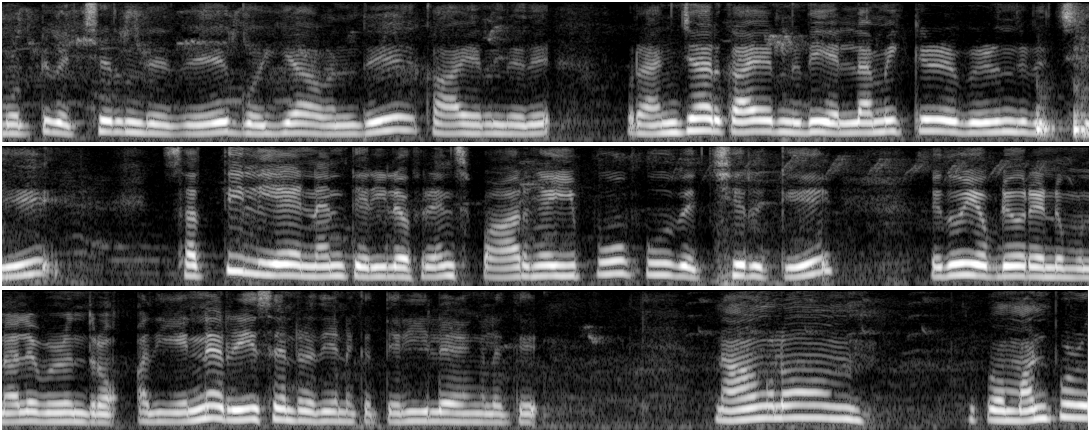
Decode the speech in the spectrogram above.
மொட்டு வச்சுருந்தது. கொய்யா வந்து காய் இருந்தது. ஒரு அஞ்சாறு காய் இருந்தது. எல்லாமே கீழே விழுந்துடுச்சு. சத்து இல்லையே என்னன்னு தெரியல ஃப்ரெண்ட்ஸ் பாருங்கள் இப்போவும் பூ வச்சிருக்கு. ஏதோ எப்படியோ ரெண்டு மூணு நாள் விழுந்துரும். அது என்ன ரீசன்றது எனக்கு தெரியல எங்களுக்கு. நாங்களும் இப்போ மண்புழு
